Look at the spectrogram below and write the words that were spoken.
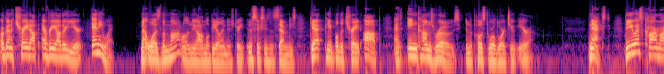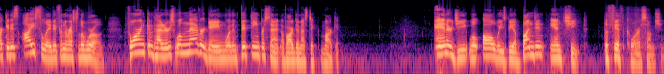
are going to trade up every other year anyway. That was the model in the automobile industry in the 60s and 70s. Get people to trade up as incomes rose in the post World War II era. Next, the US car market is isolated from the rest of the world foreign competitors will never gain more than 15% of our domestic market. Energy will always be abundant and cheap, the fifth core assumption.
